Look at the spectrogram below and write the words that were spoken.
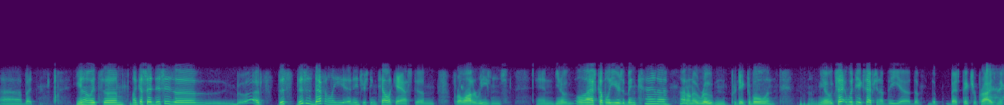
Uh, but you know, it's um like I said, this is a, a this this is definitely an interesting telecast um for a lot of reasons. And you know, the last couple of years have been kind of I don't know, rote and predictable and you know, except with the exception of the uh, the the best picture prize mix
